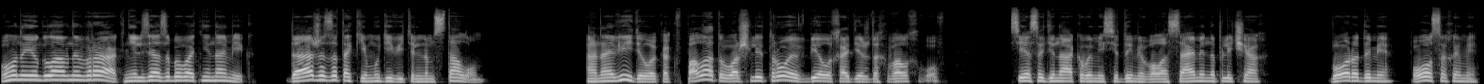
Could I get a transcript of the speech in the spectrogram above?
Он ее главный враг, нельзя забывать ни на миг, даже за таким удивительным столом. Она видела, как в палату вошли трое в белых одеждах волхвов все с одинаковыми седыми волосами на плечах, бородами, посохами,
